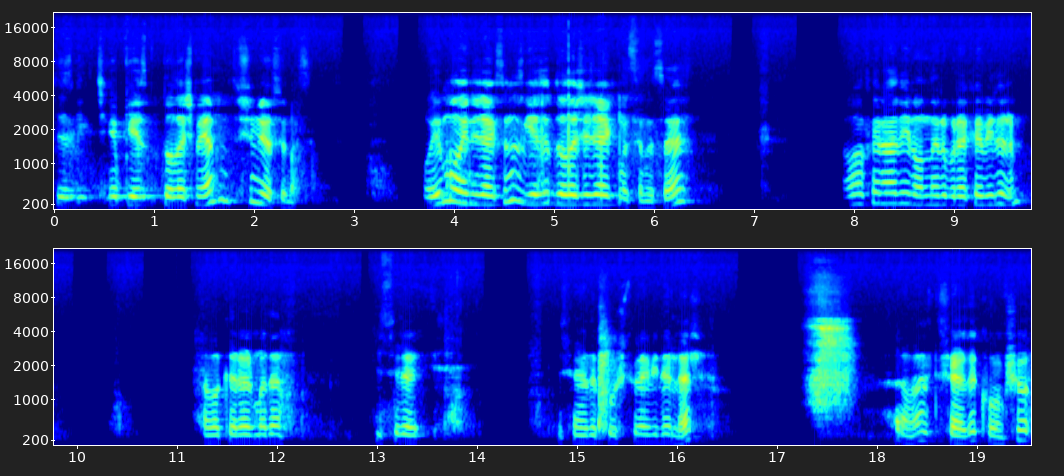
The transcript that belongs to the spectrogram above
siz çıkıp gezip dolaşmaya mı düşünüyorsunuz? Oyun mu oynayacaksınız, gezip dolaşacak mısınız ha? Hava fena değil, onları bırakabilirim. Hava kararmadan bir süre dışarıda koşturabilirler. Ama dışarıda komşu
